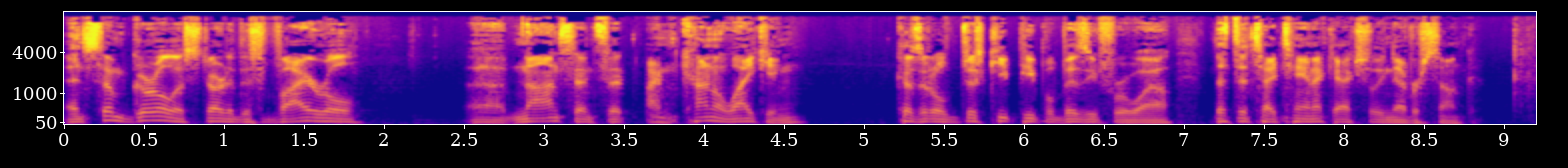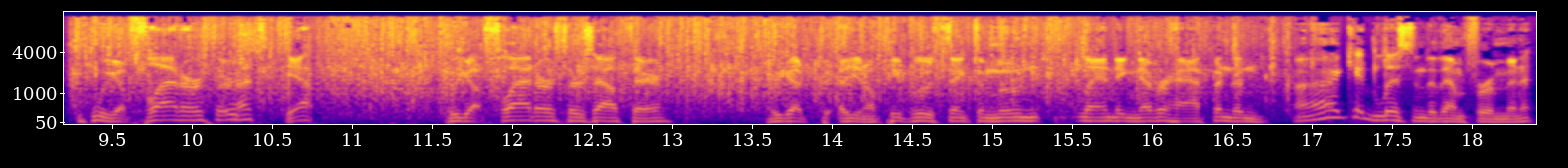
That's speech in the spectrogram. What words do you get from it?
and some girl has started this viral uh, nonsense that I'm kind of liking because it'll just keep people busy for a while. That the Titanic actually never sunk. we got flat earthers. yeah, we got flat earthers out there. We got you know people who think the moon landing never happened, and I could listen to them for a minute.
